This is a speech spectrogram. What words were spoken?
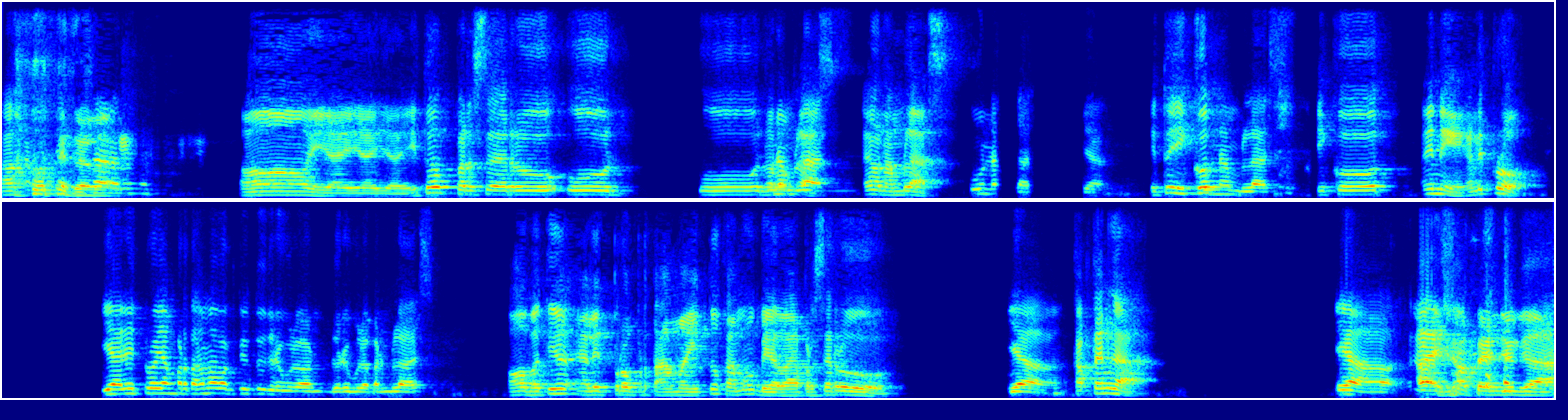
Oh. Oh iya iya iya. Itu perseru U U16. Eh U16. U16. Itu ikut U16. ikut ini Elite Pro. Ya, Elite Pro yang pertama waktu itu 2018. Oh, berarti Elite Pro pertama itu kamu bela perseru. Ya, Kapten nggak? ya. Eh, kapten juga.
